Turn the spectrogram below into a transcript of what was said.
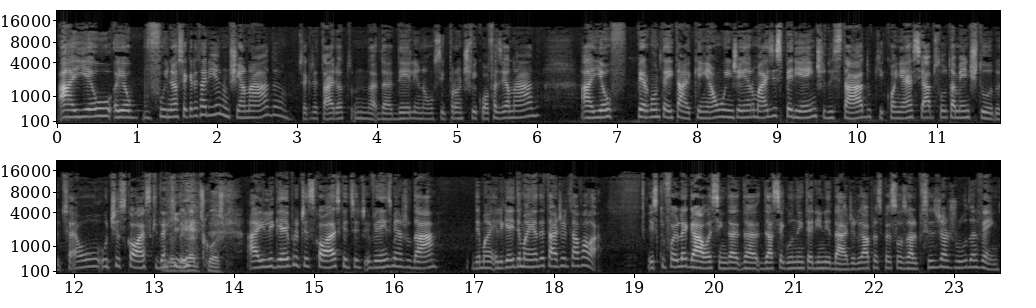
Aí eu, eu fui na secretaria, não tinha nada, o secretário dele não se prontificou a fazer nada. Aí eu perguntei, tá, quem é o engenheiro mais experiente do estado, que conhece absolutamente tudo? Isso é o, o Tiskoski daqui. Aí liguei pro Tiskoski e disse, vem me ajudar. De manhã, liguei de manhã, de tarde ele estava lá. Isso que foi legal, assim, da, da, da segunda interinidade. Ligar para as pessoas, olha, preciso de ajuda, vem.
